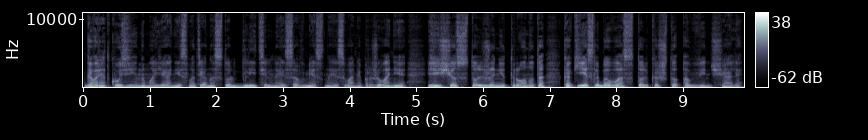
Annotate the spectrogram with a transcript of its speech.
Говорят, кузина моя, несмотря на столь длительное совместное с вами проживание, еще столь же не тронута, как если бы вас только что обвенчали.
